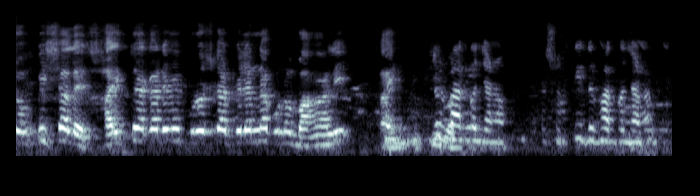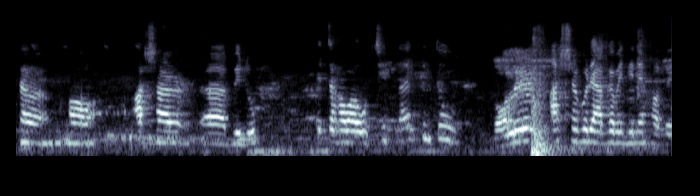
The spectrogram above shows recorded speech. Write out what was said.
চব্বিশ সালে সাহিত্য একাডেমি পুরস্কার পেলেন না কোনো বাঙালি? দুর্ভাগ্যজনক এটা সত্যি দুর্ভাগ্যজনক এটা আশার বিরূপ এটা হওয়া উচিত নয় কিন্তু দলের আশা করি আগামী দিনে হবে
